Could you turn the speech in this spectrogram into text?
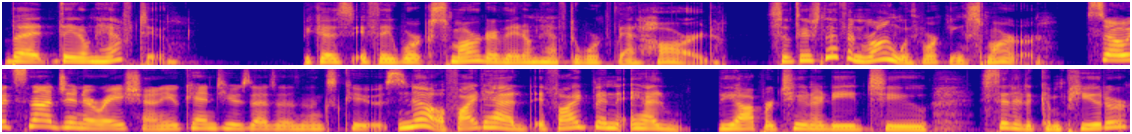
but they don't have to because if they work smarter, they don't have to work that hard. So there's nothing wrong with working smarter. so it's not generation. You can't use that as an excuse. No, if I'd had if I'd been had the opportunity to sit at a computer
